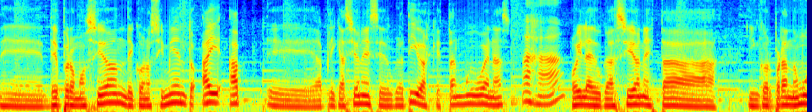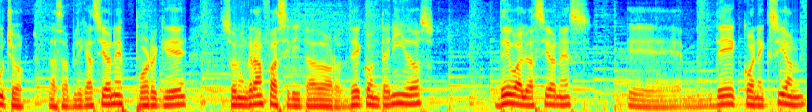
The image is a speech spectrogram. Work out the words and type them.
eh, de promoción, de conocimiento. Hay app, eh, aplicaciones educativas que están muy buenas. Ajá. Hoy la educación está incorporando mucho las aplicaciones porque son un gran facilitador de contenidos, de evaluaciones, eh, de conexión,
